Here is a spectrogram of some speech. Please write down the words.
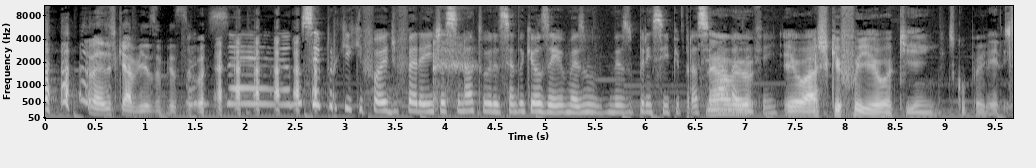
Mas acho que é a mesma pessoa. Pois é, eu não sei por que, que foi diferente a assinatura, sendo que eu usei o mesmo, mesmo princípio pra assinar, Não, mas eu, enfim. eu acho que fui eu aqui, hein? Desculpa aí. Beleza.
